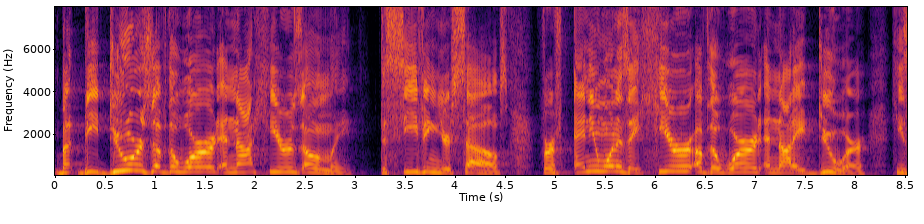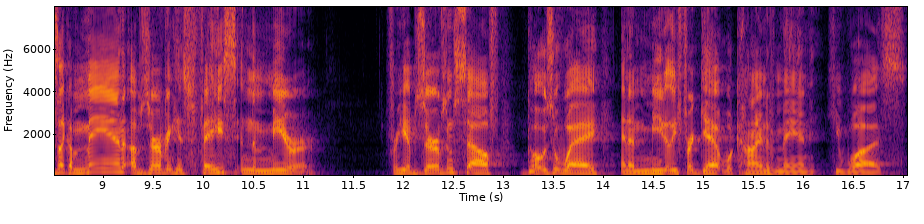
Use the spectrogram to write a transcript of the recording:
but be doers of the word and not hearers only deceiving yourselves. For if anyone is a hearer of the word and not a doer, he's like a man observing his face in the mirror. For he observes himself, goes away, and immediately forget what kind of man he was.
